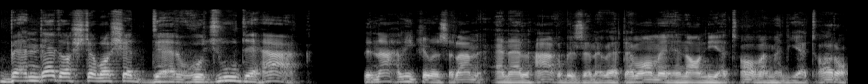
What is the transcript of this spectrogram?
بنده داشته باشه در وجود حق به نحوی که مثلا انال حق بزنه و تمام انانیت ها و منیت ها را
